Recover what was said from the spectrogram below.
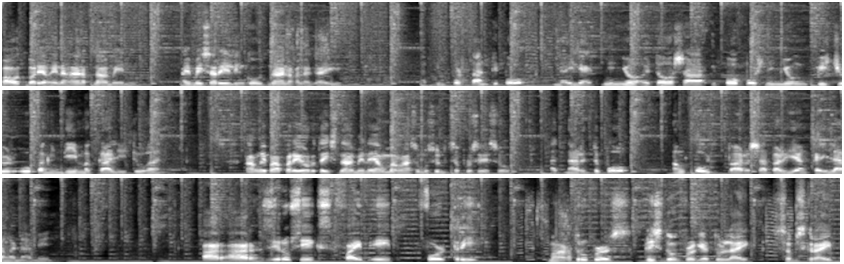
Bawat baryang hinahanap namin ay may sariling code na nakalagay. At importante po na i-like ninyo ito sa ipopost ninyong picture upang hindi magkalituhan. Ang ipaprioritize namin ay ang mga sumusunod sa proseso. At narito po ang code para sa bariyang kailangan namin. RR065843 Mga troopers, please don't forget to like, subscribe,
